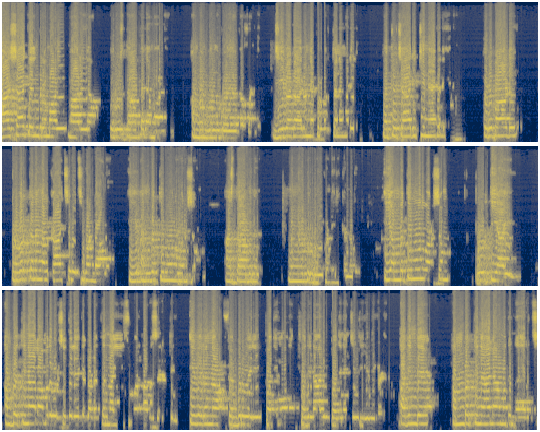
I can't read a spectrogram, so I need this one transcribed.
ആശാകേന്ദ്രമായി മാറിയ ഒരു സ്ഥാപനമാണ് അമ്പംകുന്ന് കോയാക്ക ഫണ്ട് ജീവകാരുണ്യ പ്രവർത്തനങ്ങളിൽ മറ്റു ചാരിറ്റി മേഖലയിൽ ഒരുപാട് പ്രവർത്തനങ്ങൾ കാഴ്ചവെച്ചുകൊണ്ടാണ് ഈ അൻപത്തിമൂന്ന് വർഷം ആ സ്ഥാപനം മുന്നോട്ട് പോയിക്കൊണ്ടിരിക്കുന്നത്. ഈ അമ്പത്തിമൂന്ന് വർഷം പൂർത്തിയായി അമ്പത്തിനാലാമത് വർഷത്തിലേക്ക് കടക്കുന്ന ഈ സുവർണ അവസരത്തിൽ ഈ വരുന്ന ഫെബ്രുവരി പതിമൂന്ന് പതിനാല് പതിനഞ്ച് തീയതികൾ അതിന്റെ അമ്പത്തിനാലാമത് നേർച്ച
